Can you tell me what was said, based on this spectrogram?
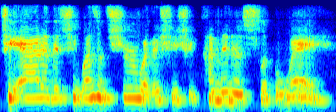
She added that she wasn't sure whether she should come in or slip away.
